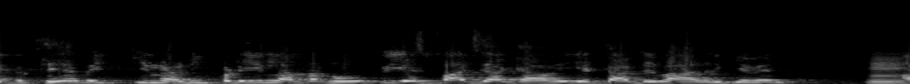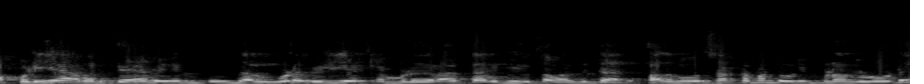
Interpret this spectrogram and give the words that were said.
இப்ப தேவைக்கின் அடிப்படையில் அண்ணன் ஓபிஎஸ் பாஜகவை எட்டு ஆண்டுகள் ஆதரிக்கவே இல்லை. அப்படியே அவர் தேவை இருந்தால் கூட வெளியேற்றப்படுகிறார் தரும யுத்தம் வந்துட்டார். பதினோரு சட்டமன்ற உறுப்பினர்களோடு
